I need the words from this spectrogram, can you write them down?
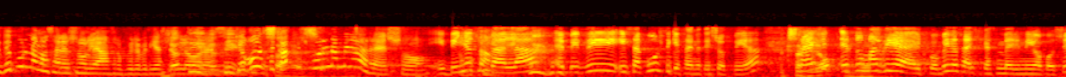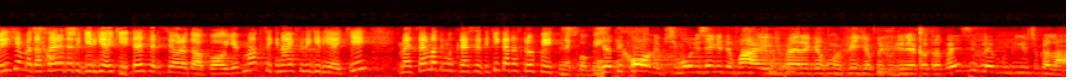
Εντάξει, δεν μπορεί να μας αρέσουν όλοι οι άνθρωποι, ρε παιδιά, στην Γιατί, τηλεόραση. γιατί, και εγώ γιατί σε δεν σ' κάποιους αρέσει; μπορεί να μην αρέσω. Η Μπίλιο Τσουκαλά, επειδή εισακούστηκε φαίνεται η Σοφία, θα έχει Εξαγριώθηκε εβδομαδιαία εκπομπή, δεν θα έχει καθημερινή όπως είχε. Μεταφέρεται την Κυριακή, 4 η ώρα το απόγευμα. Ξεκινάει αυτή την Κυριακή με θέμα τη μικρασιατική καταστροφή στην εκπομπή. Για τη χώνεψη, μόλις έχετε φάει εκεί πέρα και έχουμε φύγει από το οικογενειακό τραπέζι, βλέπουμε Βίλιο Τσουκαλά.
